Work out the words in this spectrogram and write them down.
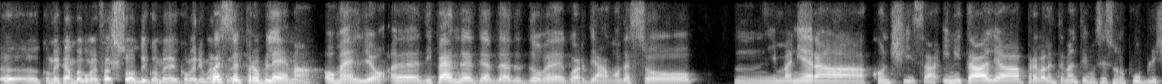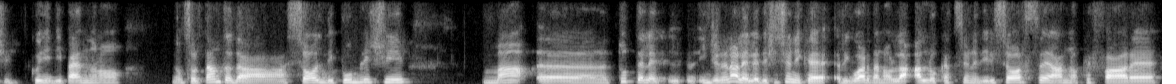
Uh, come campa, come fa soldi, come, come rimane. Questo aperto. è il problema, o meglio, eh, dipende da, da, da, dove guardiamo. Adesso in maniera concisa. In Italia prevalentemente i musei sono pubblici, quindi dipendono non soltanto da soldi pubblici, ma eh, tutte le, in generale le decisioni che riguardano l'allocazione di risorse hanno a che fare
